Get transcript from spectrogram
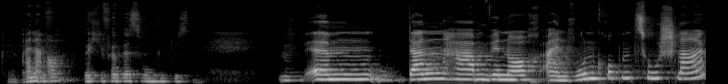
Okay, welche, welche Verbesserungen gibt es noch? Ähm, dann haben wir noch einen Wohngruppenzuschlag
